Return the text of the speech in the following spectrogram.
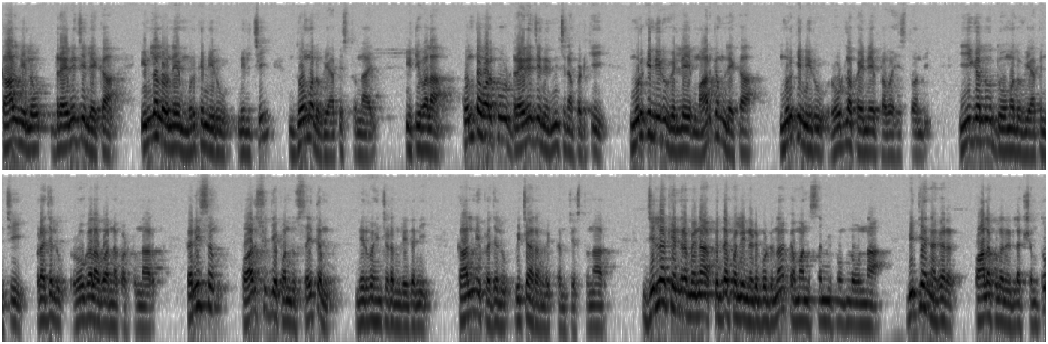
కాలనీలో డ్రైనేజీ లేక ఇండ్లలోనే మురికి నీరు నిలిచి దోమలు వ్యాపిస్తున్నాయి. ఇటీవల కొంతవరకు డ్రైనేజీ నిర్మించినప్పటికీ మురికి నీరు వెళ్ళే మార్గం లేక మురికి నీరు రోడ్లపైనే ప్రవహిస్తోంది. ఈగలు దోమలు వ్యాపించి ప్రజలు రోగాల బారిన పడుతున్నారు. కనీసం పారిశుద్ధ్య పనులు సైతం నిర్వహించడం లేదని కాలనీ ప్రజలు విచారం వ్యక్తం చేస్తున్నారు. జిల్లా కేంద్రమైన పెద్దపల్లి నడిబొడ్డున కమాన్ సమీపంలో ఉన్న విద్యానగర్ పాలకుల నిర్లక్ష్యంతో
